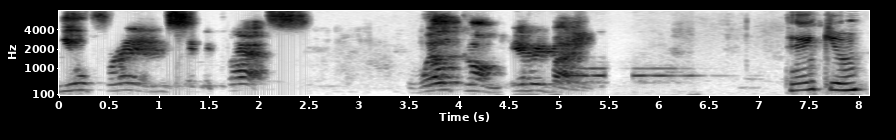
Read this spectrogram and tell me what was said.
new friends in the class. Welcome, everybody. Thank you.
